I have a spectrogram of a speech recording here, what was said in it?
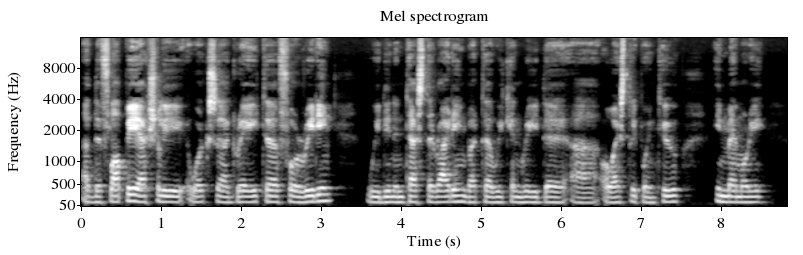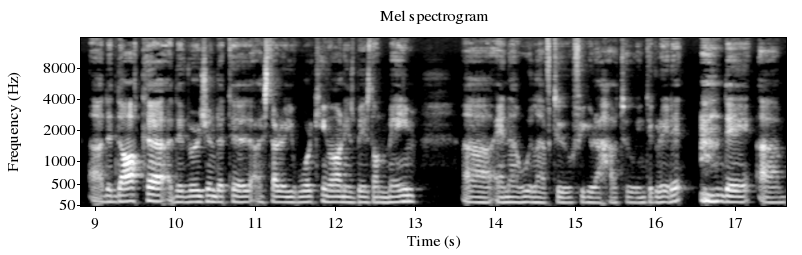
Uh, the floppy actually works uh, great uh, for reading. We didn't test the writing but we can read the OS 3.2 in memory uh, the DOC, uh, the version that uh, I started working on is based on MAME, and I will have to figure out how to integrate it. the um,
